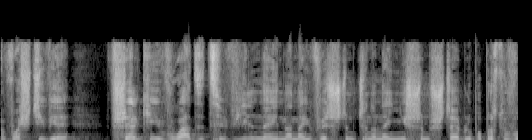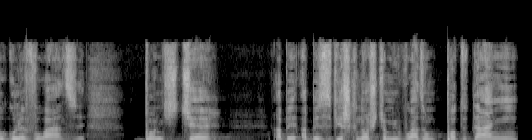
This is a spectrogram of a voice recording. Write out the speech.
właściwie wszelkiej władzy cywilnej na najwyższym czy na najniższym szczeblu, po prostu w ogóle władzy. Bądźcie, aby, aby zwierzchnością i władzą poddani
